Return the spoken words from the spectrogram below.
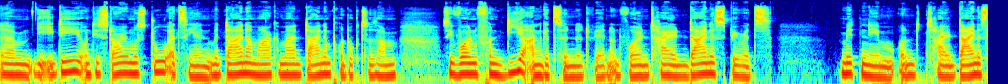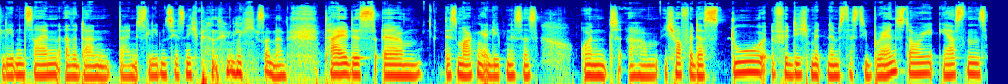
ähm, die Idee und die Story musst du erzählen mit deiner Marke, mit deinem Produkt zusammen. Sie wollen von dir angezündet werden und wollen Teil deines Spirits mitnehmen und Teil deines Lebens sein, also dein, deines Lebens jetzt nicht persönlich, sondern Teil des, ähm, des Markenerlebnisses. Und ähm, ich hoffe, dass du für dich mitnimmst, dass die Brand Story erstens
